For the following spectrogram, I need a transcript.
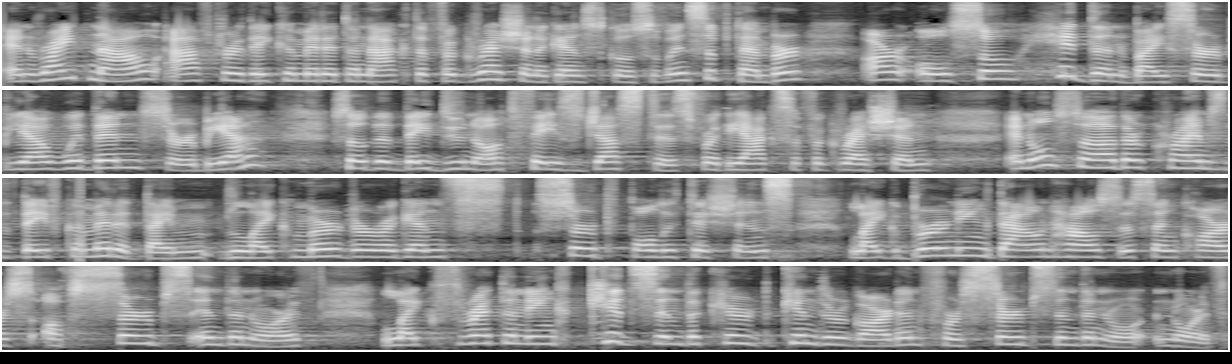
and right now, after they committed an act of aggression against Kosovo in September, are also hidden by Serbia within Serbia so that they do not face justice for the acts of aggression and also other crimes that they've committed, like murder against Serb politicians, like burning down houses and cars of Serbs in the north, like threatening kids in the kindergarten for Serbs in the nor north.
